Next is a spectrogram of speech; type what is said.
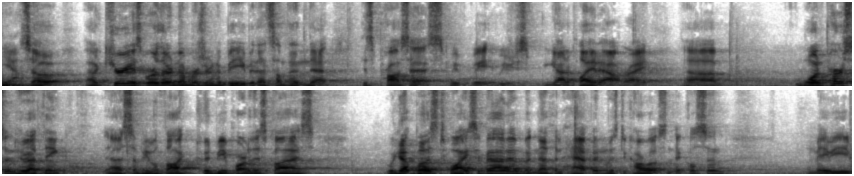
Yeah. So uh, curious where their numbers are going to be, but that's something that this process we we, we just got to play it out right. Um, one person who I think uh, some people thought could be a part of this class. We got buzzed twice about him, but nothing happened. Was DeCarlos Nicholson? Maybe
